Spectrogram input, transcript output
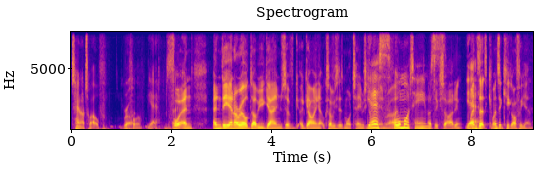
10 or 12. Right. Before. Yeah. So- and and the NRLW games of, are going up because obviously there's more teams coming yes, in, right? four more teams. That's exciting. Yeah. When's that? When's it kick off again?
